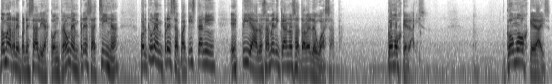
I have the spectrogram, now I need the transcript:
toma represalias contra una empresa china porque una empresa pakistaní espía a los americanos a través de WhatsApp. ¿Cómo os quedáis? ¿Cómo os quedáis?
